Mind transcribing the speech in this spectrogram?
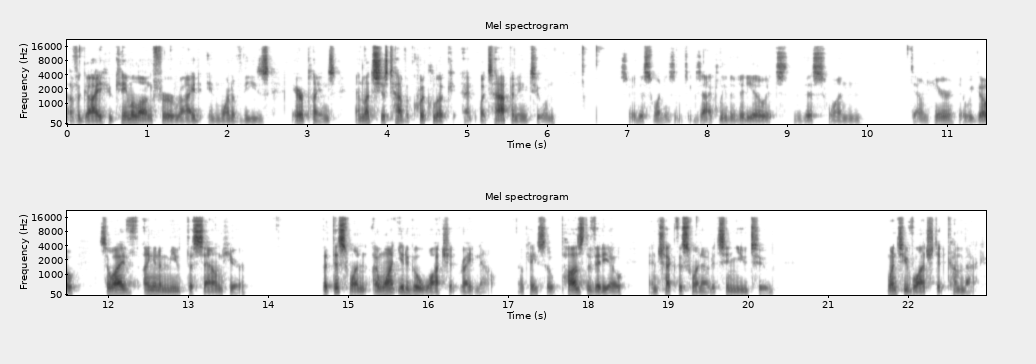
of a guy who came along for a ride in one of these airplanes. And let's just have a quick look at what's happening to him. Sorry, this one isn't exactly the video. It's this one down here. There we go. So I've, I'm going to mute the sound here. But this one, I want you to go watch it right now. Okay, so pause the video and check this one out. It's in YouTube. Once you've watched it, come back.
